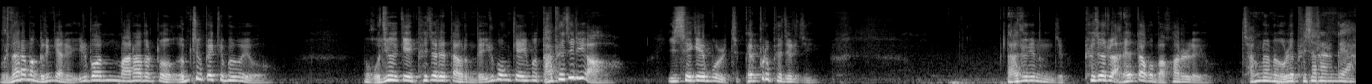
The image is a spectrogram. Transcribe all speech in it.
우리나라만 그런 게 아니에요. 일본 만화들도 엄청 뺏겨 먹어요. 뭐 오징어 게임 표절했다 그러는데 일본 게임은 다 표절이야. 이 세계물 100% 표절이지. 나중에는 이제 표절을 안 했다고 막 화를 내요. 장르는 원래 표절하는 거야.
